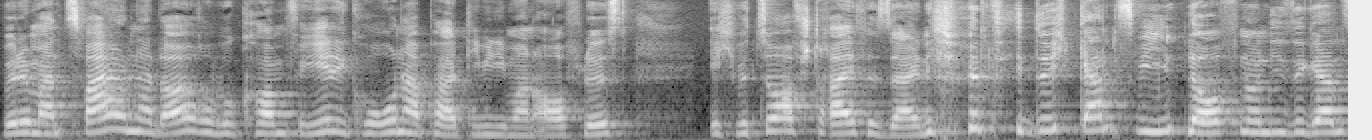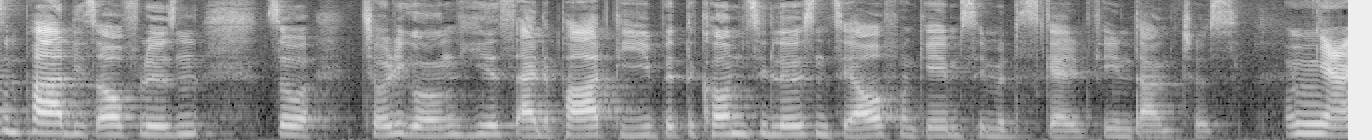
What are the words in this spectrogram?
Würde man 200 Euro bekommen für jede Corona-Party, die man auflöst, ich würde so auf Streife sein. Ich würde durch ganz Wien laufen und diese ganzen Partys auflösen. So, Entschuldigung, hier ist eine Party. Bitte kommen Sie, lösen Sie auf und geben Sie mir das Geld. Vielen Dank, tschüss. Ja,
